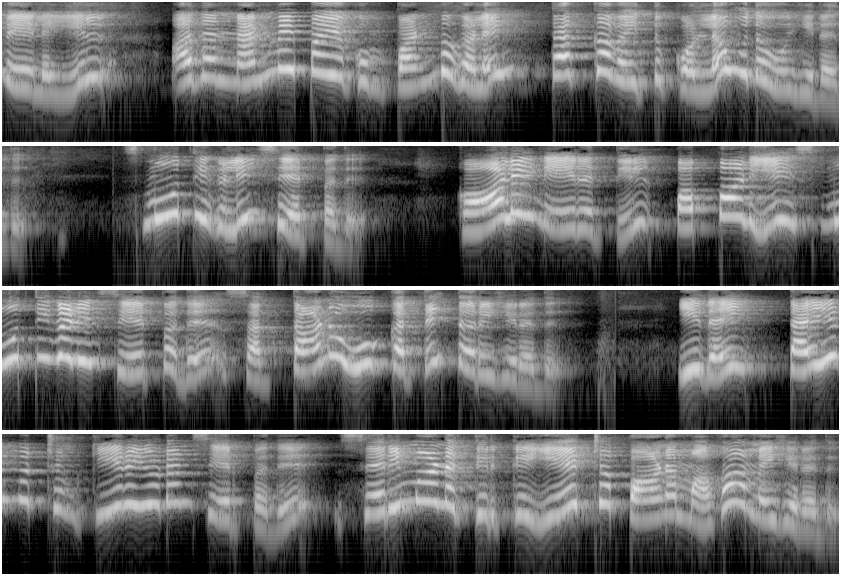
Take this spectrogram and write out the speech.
வேளையில் அதன் நன்மை பயக்கும் பண்புகளை தக்க வைத்துக் கொள்ள உதவுகிறது. ஸ்மூத்திகளில் சேர்ப்பது. காலை நேரத்தில் பப்பாளியை ஸ்மூத்திகளில் சேர்ப்பது சத்தான ஊக்கத்தை தருகிறது. இதை தயிர் மற்றும் கீரையுடன் சேர்ப்பது செரிமானத்திற்கு ஏற்ற பானமாக அமைகிறது.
